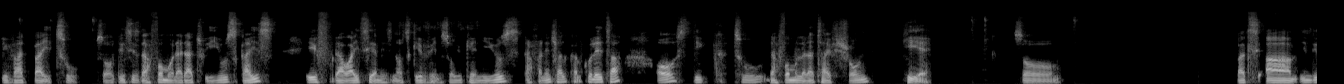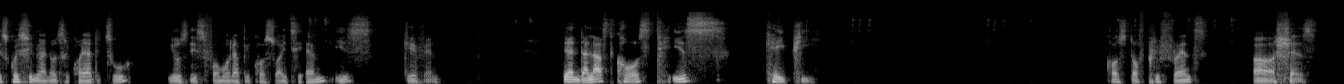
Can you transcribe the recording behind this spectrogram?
divide by 2. So this is the formula that we use, guys, if the YTM is not given. So you can use the financial calculator or stick to the formula that I've shown here. So, but um, in this question, we are not required to use this formula because YTM is given. Then the last cost is KP, cost of preference uh, shares.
